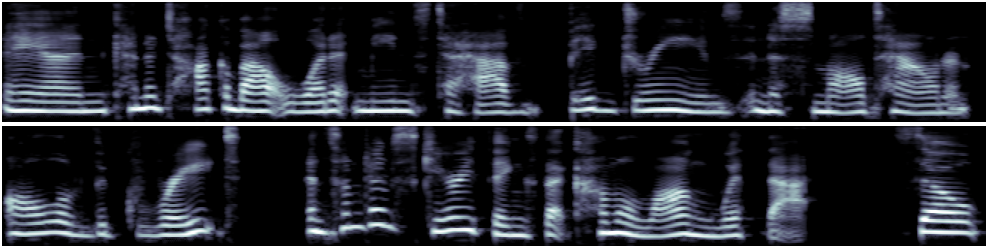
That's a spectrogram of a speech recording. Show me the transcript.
and kind of talk about what it means to have big dreams in a small town and all of the great and sometimes scary things that come along with that. So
